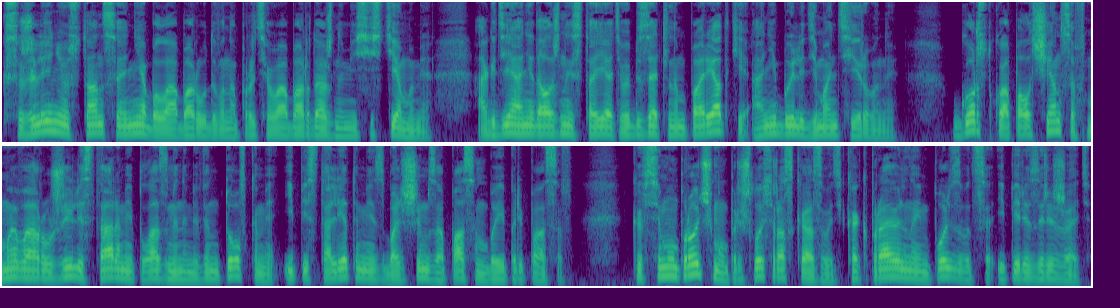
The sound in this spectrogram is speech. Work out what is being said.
К сожалению, станция не была оборудована противоабордажными системами, а где они должны стоять в обязательном порядке, они были демонтированы. Горстку ополченцев мы вооружили старыми плазменными винтовками и пистолетами с большим запасом боеприпасов. Ко всему прочему, пришлось рассказывать, как правильно им пользоваться и перезаряжать.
